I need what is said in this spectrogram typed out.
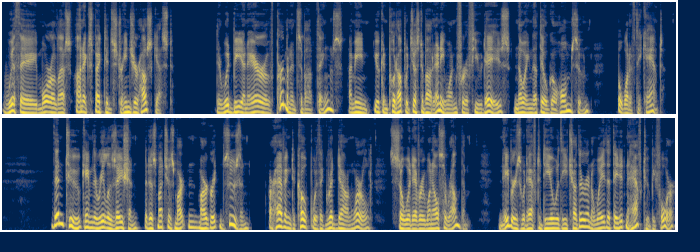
with a more or less unexpected stranger house guest? There would be an air of permanence about things. I mean, you can put up with just about anyone for a few days, knowing that they'll go home soon. But what if they can't? Then, too, came the realization that as much as Martin, Margaret, and Susan are having to cope with a grid down world, so would everyone else around them. Neighbors would have to deal with each other in a way that they didn't have to before.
